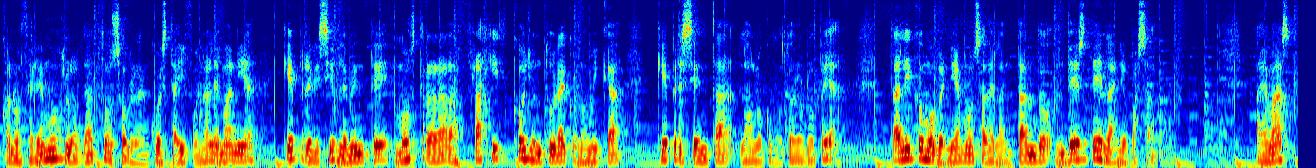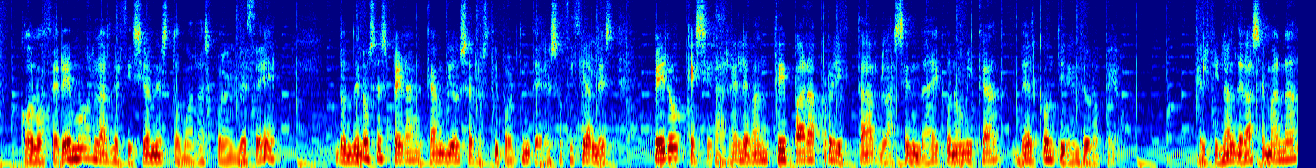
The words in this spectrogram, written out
conoceremos los datos sobre la encuesta IFO en Alemania que previsiblemente mostrará la frágil coyuntura económica que presenta la locomotora europea, tal y como veníamos adelantando desde el año pasado. Además, conoceremos las decisiones tomadas por el BCE, donde no se esperan cambios en los tipos de interés oficiales, pero que será relevante para proyectar la senda económica del continente europeo. El final de la semana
